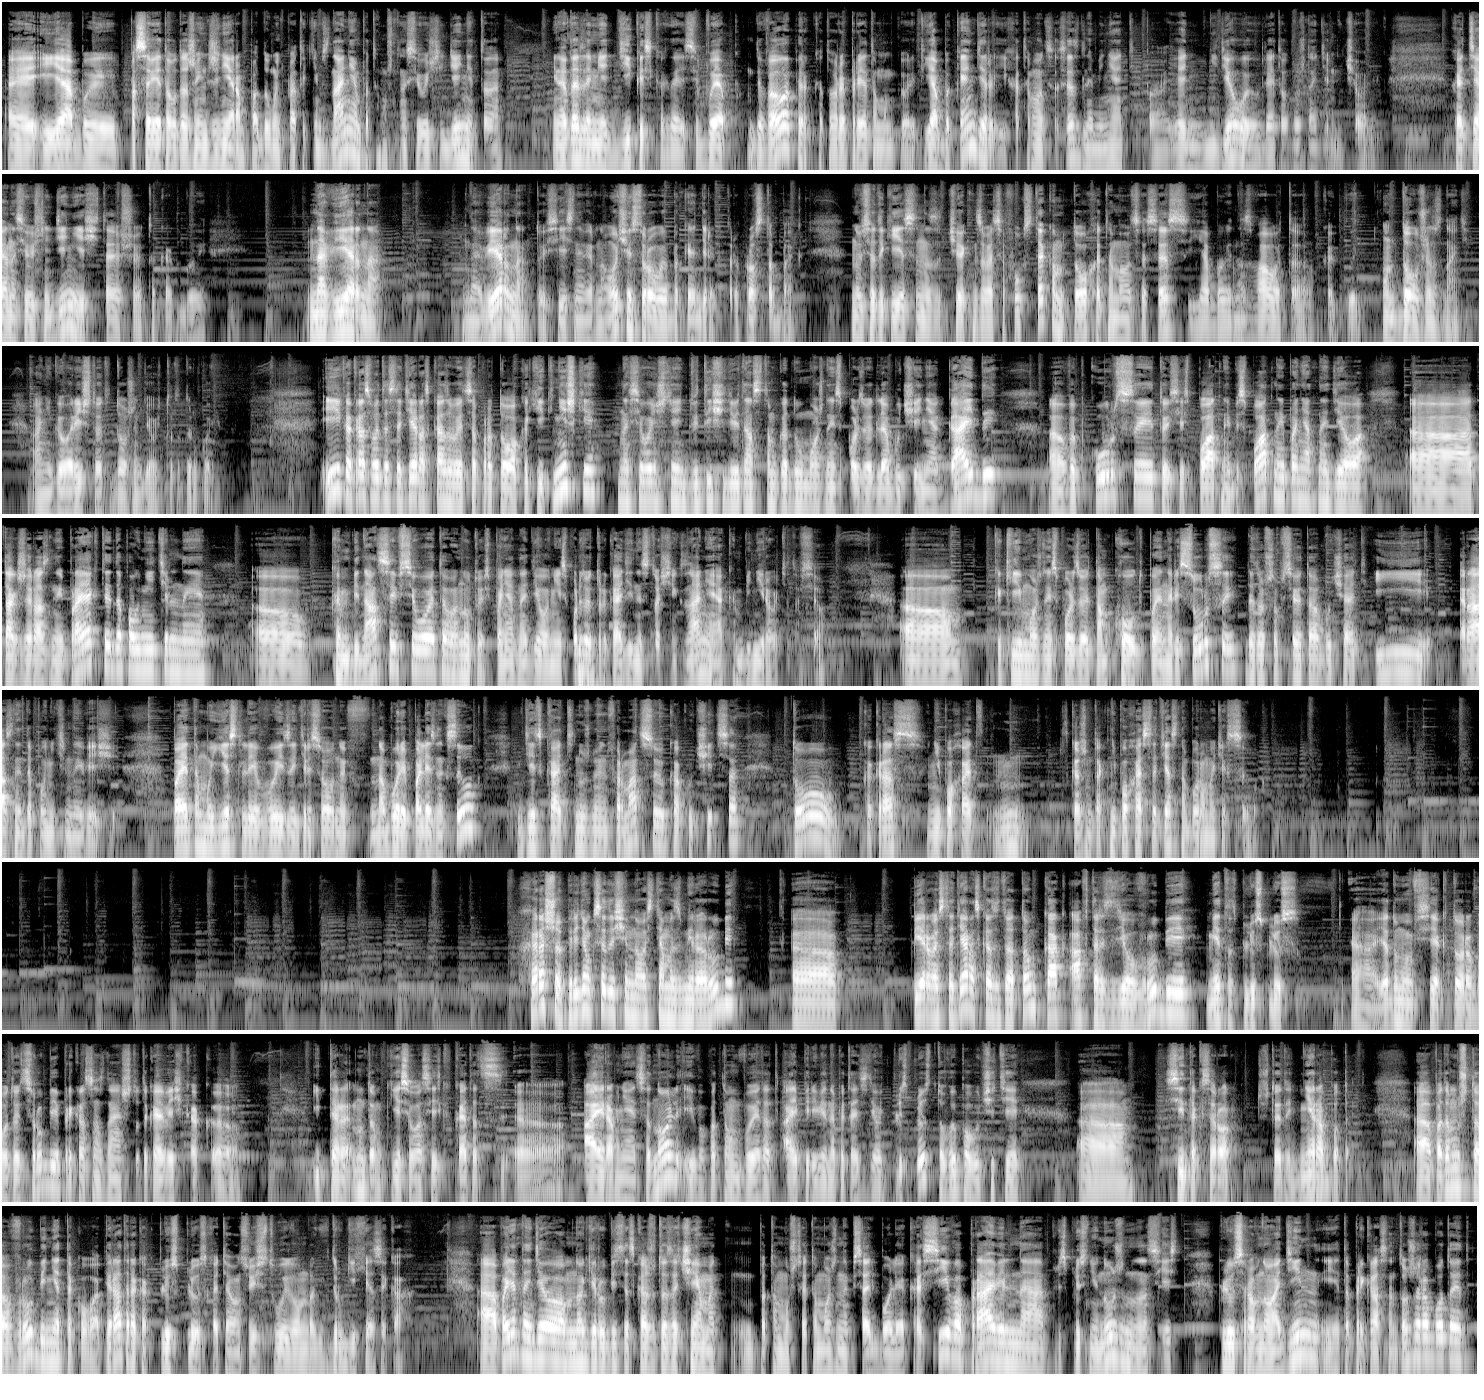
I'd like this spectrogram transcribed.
Э, и я бы посоветовал даже инженерам подумать по таким знаниям, потому что на сегодняшний день это иногда для меня дикость, когда есть web developer, который при этом он говорит, я бэкэндер, и HTML, CSS для меня, типа, я не делаю, для этого нужен отдельный человек. Хотя на сегодняшний день я считаю, что это как бы, наверное, наверное, то есть есть, наверное, очень суровые бэкэндеры, которые просто бэк, но все-таки если человек называется фуллстеком, то HTML, CSS я бы назвал это, как бы, он должен знать а не говорить, что это должен делать кто-то другой. И как раз в этой статье рассказывается про то, какие книжки на сегодняшний день, в 2019 году можно использовать для обучения, гайды, э, веб-курсы, то есть есть платные, бесплатные, понятное дело, э, также разные проекты дополнительные, э, комбинации всего этого, ну, то есть, понятное дело, не использовать только один источник знаний, а комбинировать это все какие можно использовать там CodePen ресурсы для того, чтобы все это обучать, и разные дополнительные вещи. Поэтому, если вы заинтересованы в наборе полезных ссылок, где искать нужную информацию, как учиться, то как раз неплохая, скажем так, неплохая статья с набором этих ссылок. Хорошо, перейдем к следующим новостям из мира Ruby. Э, первая статья рассказывает о том, как автор сделал в Ruby метод плюс-плюс. Э, я думаю, все, кто работает с Ruby, прекрасно знают, что такая вещь, как итер... ну там, если у вас есть какая-то э, i равняется 0, и вы потом вы этот i переменной пытаетесь сделать плюс-плюс, то вы получите э, синтакс error, что это не работает. Э, потому что в Ruby нет такого оператора, как плюс-плюс, хотя он существует во многих других языках. Э, понятное дело, многие рубисты скажут, а зачем? Потому что это можно написать более красиво, правильно, плюс-плюс не нужен, у нас есть плюс равно 1, и это прекрасно тоже работает.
